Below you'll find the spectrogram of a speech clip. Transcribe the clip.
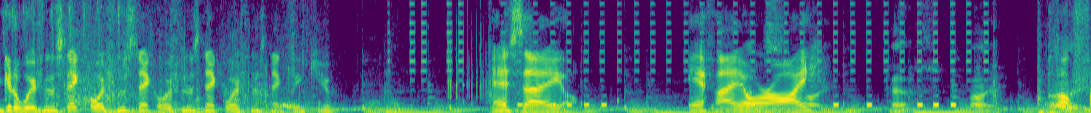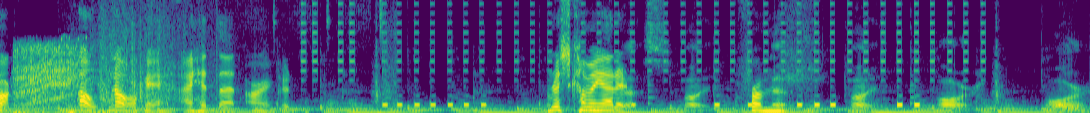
Get away from the snake, away from the snake, away from the snake, away from the snake. Thank you. S I F I R I. F. I. Oh, fuck. Oh, no, okay. I hit that. Alright, good. I'm just coming at it S. I. from. F. I. R. R.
